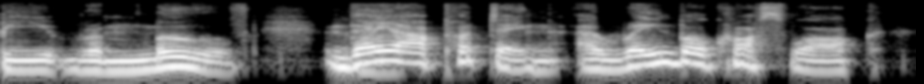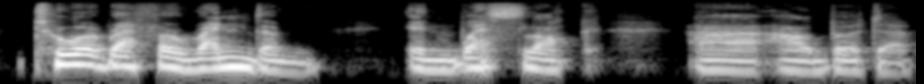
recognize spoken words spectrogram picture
be removed. They are putting a rainbow crosswalk to a referendum in Westlock, uh, Alberta.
